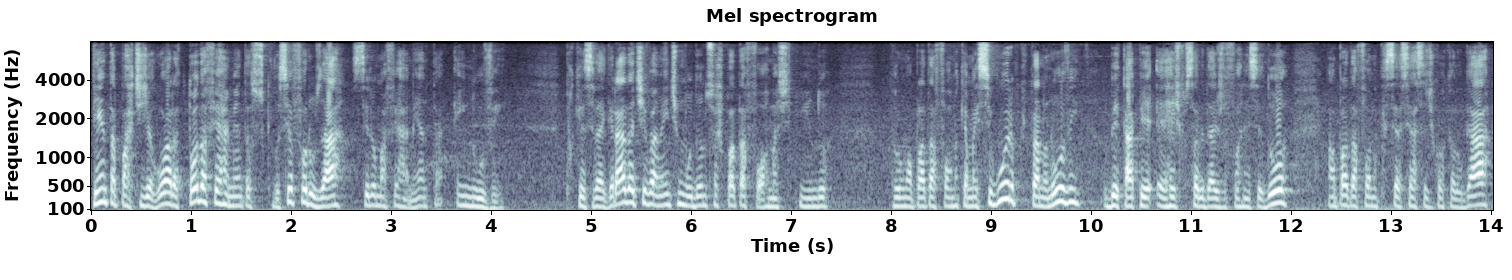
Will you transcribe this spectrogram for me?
Tenta, a partir de agora, toda ferramenta que você for usar ser uma ferramenta em nuvem. Porque você vai gradativamente mudando suas plataformas, indo para uma plataforma que é mais segura, porque está na nuvem, o backup é responsabilidade do fornecedor, é uma plataforma que se acessa de qualquer lugar,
